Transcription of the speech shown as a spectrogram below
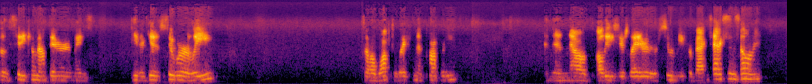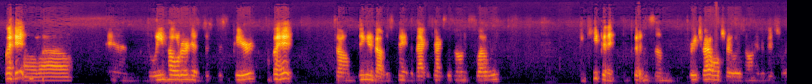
So the city come out there and made us either get a sewer or leave. So I walked away from that property. And then now, all these years later, they're suing me for back taxes on it. But Oh wow. and the lien holder has just disappeared. But so I'm thinking about just paying the back taxes on it slowly and keeping it, and putting some free travel trailers on it eventually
